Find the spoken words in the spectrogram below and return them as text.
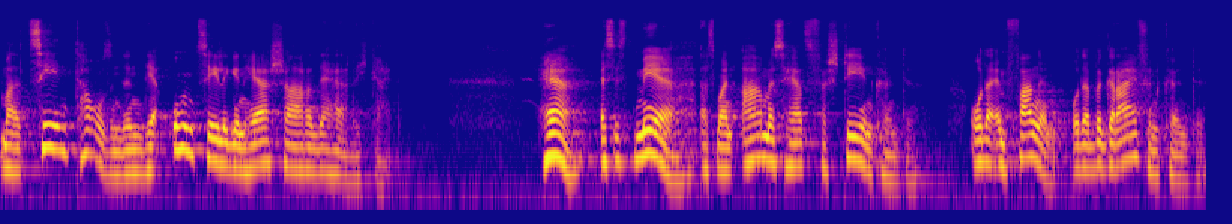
mal Zehntausenden der unzähligen Herrscharen der Herrlichkeit. Herr, es ist mehr, als mein armes Herz verstehen könnte oder empfangen oder begreifen könnte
